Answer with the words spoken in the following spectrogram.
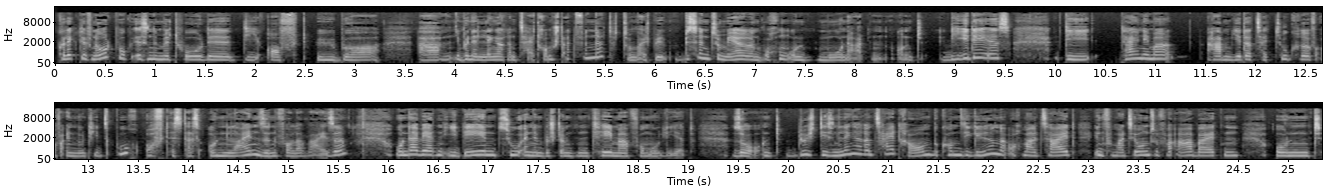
Collective Notebook ist eine Methode, die oft über, äh, über einen längeren Zeitraum stattfindet, zum Beispiel bis hin zu mehreren Wochen und Monaten. Und die Idee ist, die Teilnehmer haben jederzeit Zugriff auf ein Notizbuch. Oft ist das online sinnvollerweise. Und da werden Ideen zu einem bestimmten Thema formuliert. So, und durch diesen längeren Zeitraum bekommen die Gehirne auch mal Zeit, Informationen zu verarbeiten und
